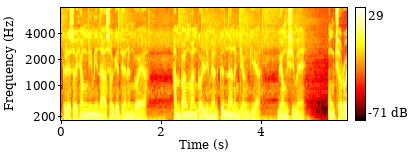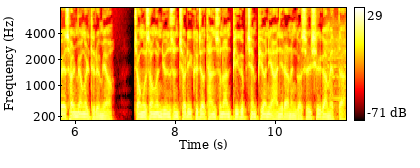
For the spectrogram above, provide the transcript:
그래서 형님이 나서게 되는 거야. 한 방만 걸리면 끝나는 경기야. 명심해. 홍철호의 설명을 들으며 정우성은 윤순철이 그저 단순한 비급 챔피언이 아니라는 것을 실감했다.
